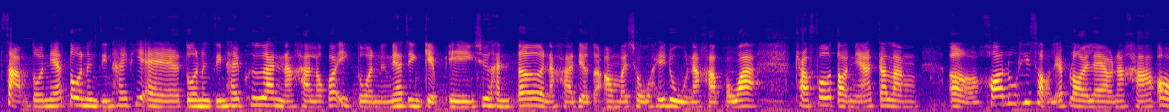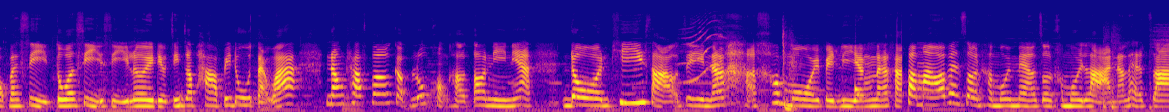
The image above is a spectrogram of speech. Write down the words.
3 ตัวเนี้ยตัวหนึ่งจินให้พี่แอร์ตัวหนึ่งจินให้เพื่อนนะคะ แล้วก็อีกตัวหนึ่งเนี่ยจินเก็บเองชื่อฮันเตอร์นะคะ เดี๋ยวจะเอามาโชว์ให้ดูนะคะ เพราะว่าทรัฟเฟิลตอนเนี้ยกำลัง คลอดลูกที่ 2 เรียบร้อยแล้วนะคะ ออกมา 4 ตัว 4 สีเลย เดี๋ยวจินจะพาไปดู แต่ว่าน้องทรัฟเฟิลกับลูกของเขาตอนนี้เนี่ย โดนพี่สาวจีนนะคะ ขโมยไปเลี้ยงนะคะ ประมาณว่าเป็นโซนขโมยแมวโซนขโมยหลานนั่นแหละจ้า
